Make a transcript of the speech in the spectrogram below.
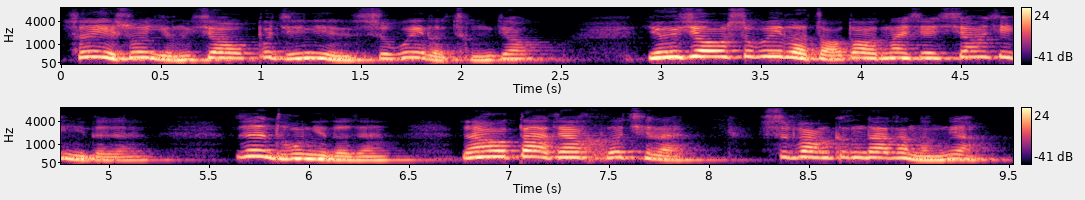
所以说，营销不仅仅是为了成交。营销是为了找到那些相信你的人、认同你的人，然后大家合起来释放更大的能量，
